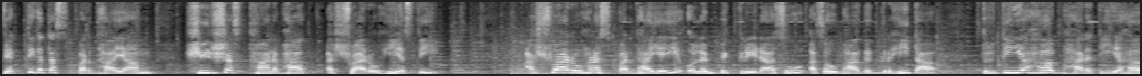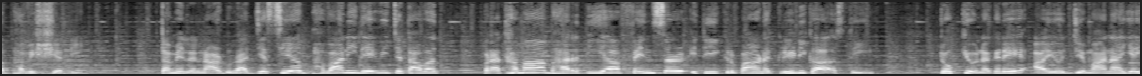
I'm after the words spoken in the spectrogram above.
व्यक्तिगतस्पर्धायां शीर्षस्थानभाक् अश्वारोही अस्ति। अश्वारोहणस्पर्धायै ओलिम्पिक् क्रीडासु असौ भाग भागगृहीता तृतीयः भारतीयः भविष्यति। तमिलनाडुराज्यस्य भवानीदेवी च तावत् प्रथमा भारतीया फेन्सर् इति कृपाणक्रीडिका अस्ति। टोक्यो नगरे आयोज्यमानायै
